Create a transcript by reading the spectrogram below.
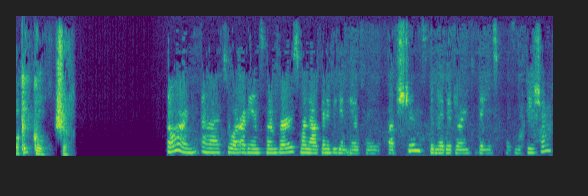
Okay, cool. Sure. Sure. Uh, to our audience members, we're now going to begin answering the questions submitted during today's presentation.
